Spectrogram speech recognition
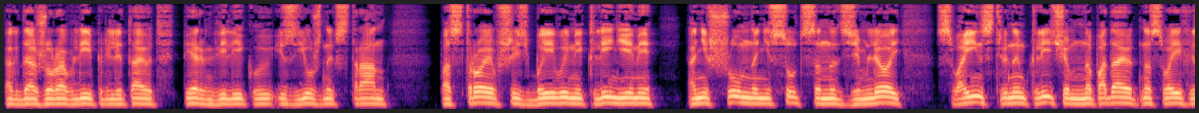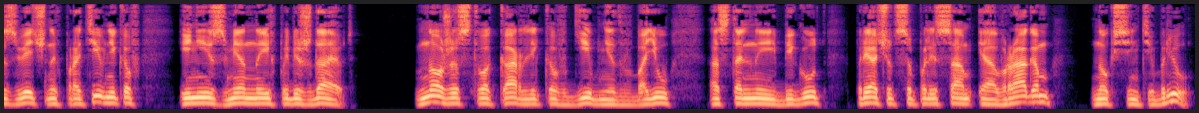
когда журавли прилетают в Пермь великую из южных стран, построившись боевыми клиньями, они шумно несутся над землей, с воинственным кличем нападают на своих извечных противников и неизменно их побеждают. Множество карликов гибнет в бою, остальные бегут, прячутся по лесам и оврагам, но к сентябрю,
